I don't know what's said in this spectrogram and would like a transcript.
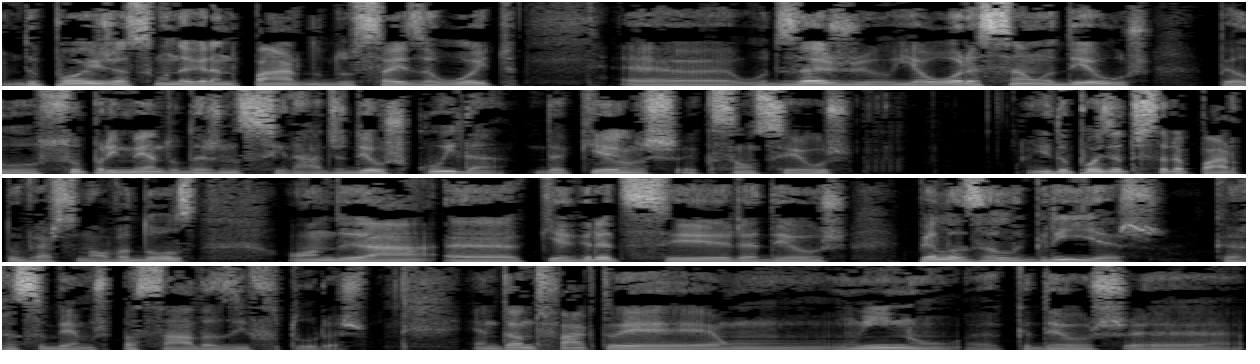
Depois a segunda grande parte, do 6 a 8, uh, o desejo e a oração a Deus pelo suprimento das necessidades. Deus cuida daqueles que são seus. E depois a terceira parte, do verso 9 a 12, onde há uh, que agradecer a Deus pelas alegrias que recebemos, passadas e futuras. Então, de facto, é, é um, um, hino eh, que Deus uh,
